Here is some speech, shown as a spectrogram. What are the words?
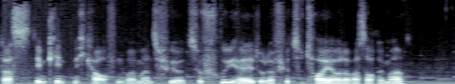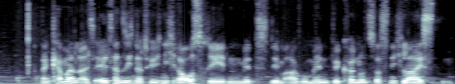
das dem Kind nicht kaufen, weil man es für zu früh hält oder für zu teuer oder was auch immer dann kann man als Eltern sich natürlich nicht rausreden mit dem Argument, wir können uns das nicht leisten,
